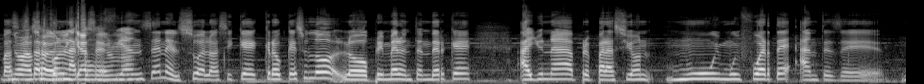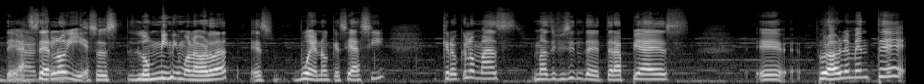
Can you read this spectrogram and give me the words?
vas No a vas a estar con la qué hacer, ¿no? confianza en el suelo. Así que creo que eso es lo, lo primero, entender que hay una preparación muy, muy fuerte antes de, de Claro. hacerlo y eso es lo mínimo, la verdad. Es bueno que sea así. Creo que lo más, más difícil de terapia es eh, probablemente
